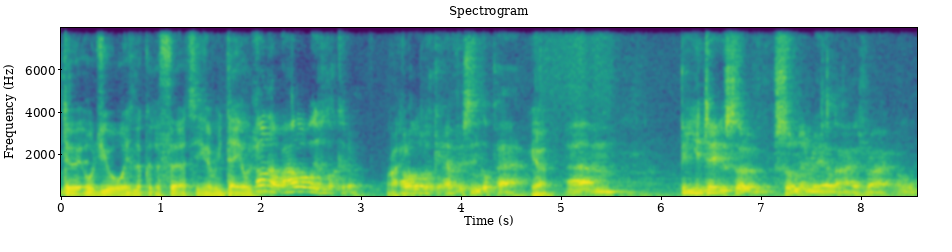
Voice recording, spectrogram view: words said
do it, or do you always look at the thirty every day? Or do Oh no, I'll always look at them. Right. I'll always look at every single pair. Yeah. Um, but you do sort of suddenly realise, right? Well,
